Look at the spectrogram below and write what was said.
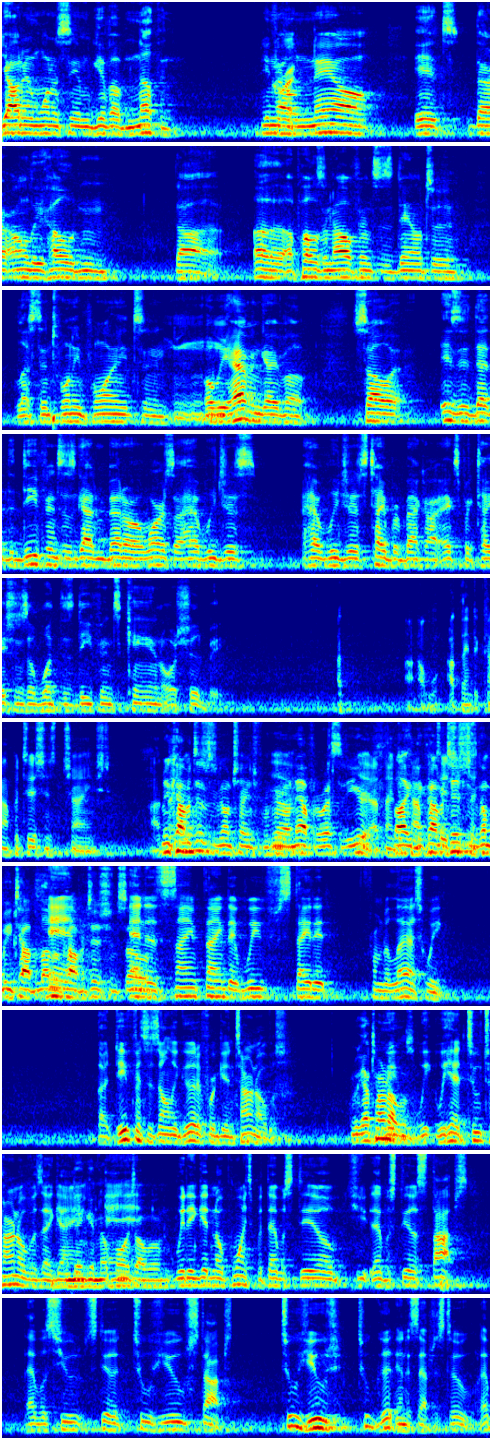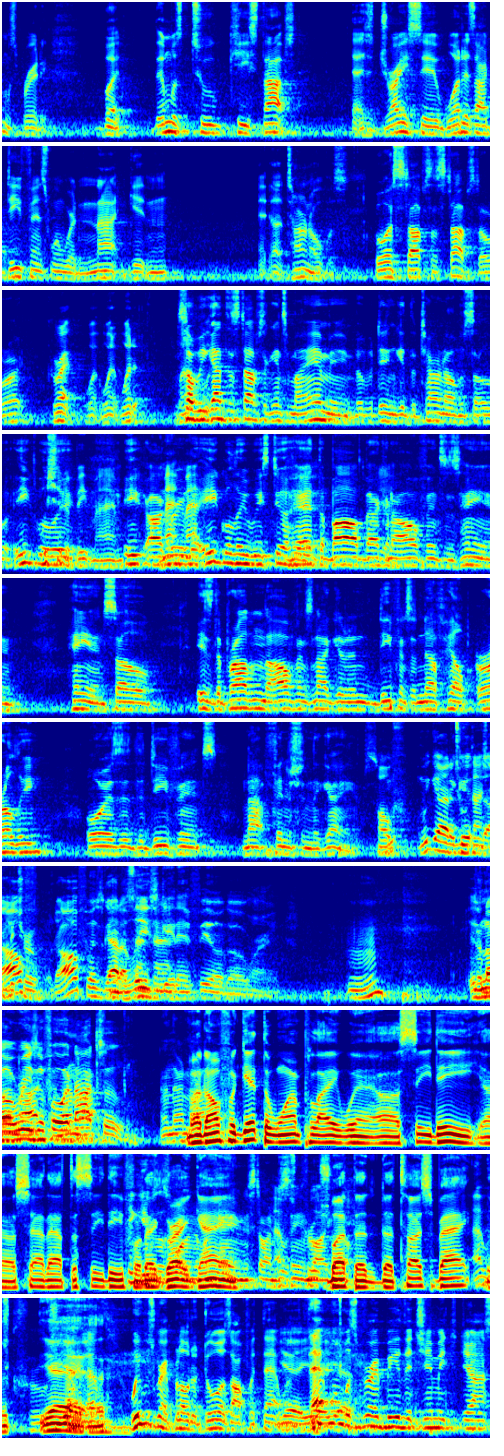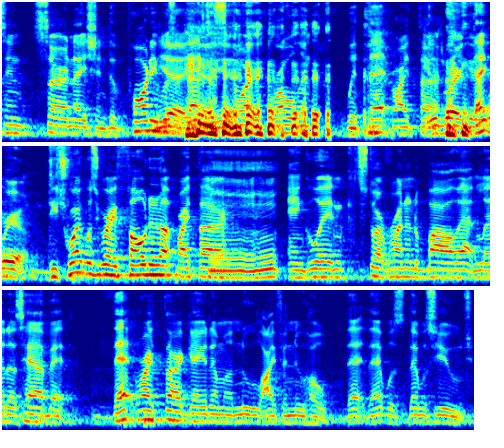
y'all didn't want to see them give up nothing. You know, Correct. now it's they're only holding the uh, opposing offenses down to less than 20 points, and what we haven't gave up. So, is it that the defense has gotten better or worse, or have we just have we just tapered back our expectations of what this defense can or should be? I, I think the competition's changed. I mean, competition is going to change from here on out for the rest of the year. Yeah, I think like the competition is going to be top level and, competition. So and the same thing that we've stated from the last week. The defense is only good if we're getting turnovers. we got turnovers. We, we, had two turnovers that game. We didn't get no points off of 'em. We didn't get no points, but that was still that was still stops. That was huge, still two huge stops, two huge, two good interceptions too. That was pretty, but them was two key stops. As Dre said, what is our defense when we're not getting uh, turnovers. But what stops the stops though, right? Correct. What what what? So we got the stops against Miami, but we didn't get the turnover. So equally, should've beat Miami. E- I Ma- agree, Ma- but equally, we still had the ball back in our offense's hand. Hand. So, is the problem the offense not giving the defense enough help early, or is it the defense not finishing the games? both. We got to get the, can off, true. the offense got to At at the same least time. get in field goal range. Mm-hmm. There's no reason not- for it and not not. to. And they're But don't forget the one play when uh, CeeDee uh, shout out to CeeDee for that great one of them game. games, it's starting That was crucial. like- But the the touchback, That was the- crucial. Yeah, that- we was great. Blow the doors off with that one. Yeah, yeah, that one was great. Be the Jimmy Johnson serenation. The party was Yeah, about yeah, to start rolling with that right there. was ready to get That- real. Detroit was great. Folded up right there Mm-hmm. and go ahead and start running the ball out and let us have it. That right there gave them a new life and new hope. That that was that was huge.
